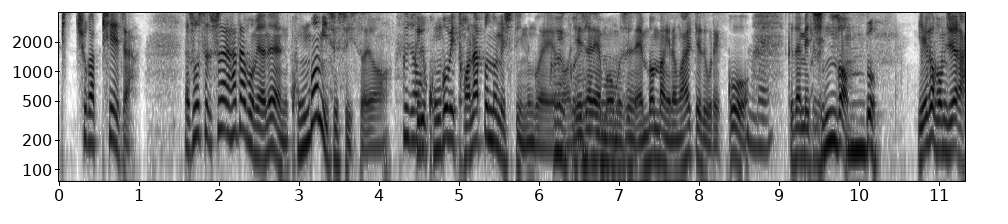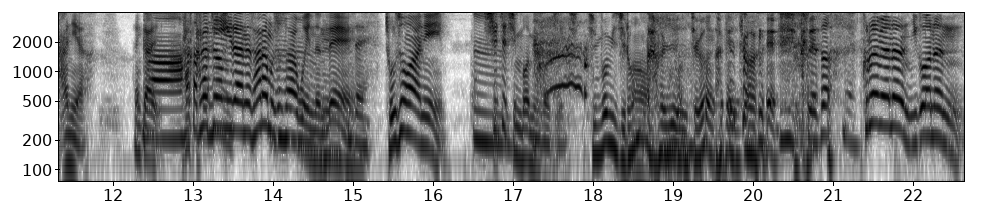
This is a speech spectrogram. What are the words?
피- 추가 피해자. 수사, 수사를 하다 보면은 공범이 있을 수 있어요. 그죠. 그리고 공범이 더 나쁜 놈일 수도 있는 거예요. 그러니까요. 예전에 뭐 무슨 엠번방 이런 거 할 때도 그랬고, 네. 그다음에 진범, 진범. 얘가 범죄자가 아니야. 그러니까 아, 박하정이라는 사람을 수사하고 음, 있는데 네. 조성환이 음. 실제 진범인 거지. 진범이지롱? 어. 예, 제가 아, 네. 그래서 네. 그러면은 이거는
